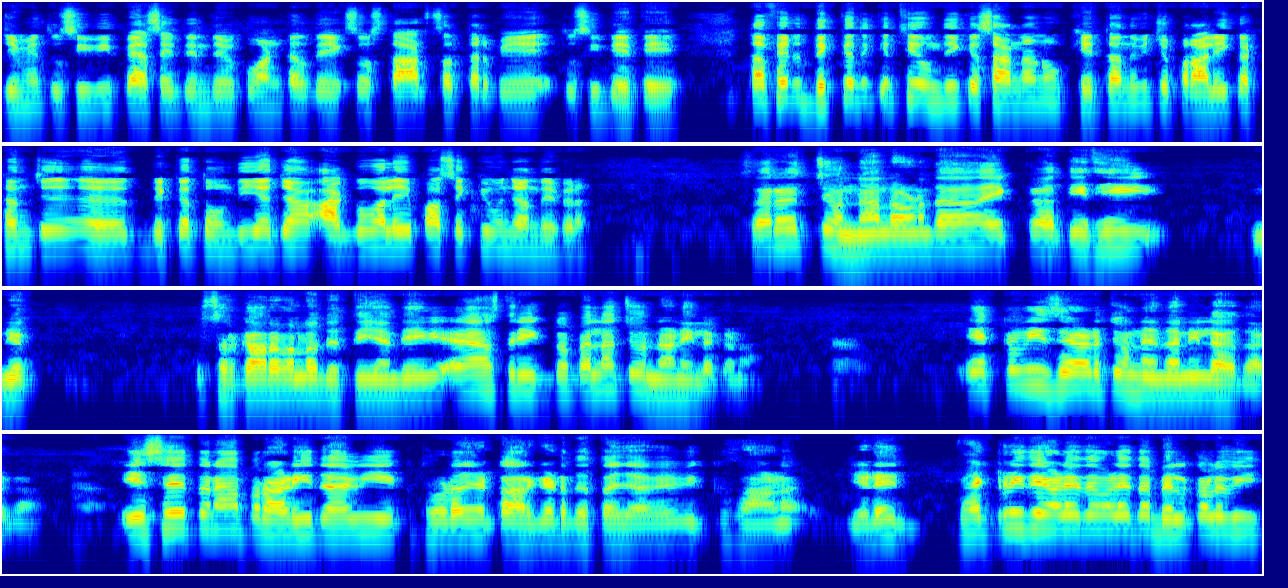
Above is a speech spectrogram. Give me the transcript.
ਜਿਵੇਂ ਤੁਸੀਂ ਵੀ ਪੈਸੇ ਦਿੰਦੇ ਹੋ ਕੁਆਂਟਲ ਦੇ 167 70 ਰੁਪਏ ਤੁਸੀਂ ਦੇਤੇ ਤਾਂ ਫਿਰ ਦਿੱਕਤ ਕਿੱਥੇ ਹੁੰਦੀ ਕਿਸਾਨਾਂ ਨੂੰ? ਖੇਤਾਂ ਦੇ ਵਿੱਚ ਪਰਾਲੀ ਕੱਟਣ 'ਚ ਦਿੱਕਤ ਆਉਂਦੀ ਹੈ ਜਾਂ ਅੱਗ ਵਾਲੇ ਪਾਸੇ ਕਿਉਂ ਜਾਂਦੇ ਫਿਰ? ਸਰ ਝੋਨਾ ਲਾਉਣ ਦਾ ਇੱਕ ਤਿਥੀ ਸਰਕਾਰ ਵੱਲੋਂ ਦਿੱਤੀ ਜਾਂਦੀ ਵੀ ਇਸ ਤਰੀਕ ਤੋਂ ਪਹਿਲਾਂ ਝੋਨਾ ਨਹੀਂ ਲੱਗਣਾ। ਇੱਕ ਵੀ ਸਾਈਡ ਝੋਨੇ ਦਾ ਨਹੀਂ ਲੱਗਦਾਗਾ ਇਸੇ ਤਰ੍ਹਾਂ ਪਰਾਲੀ ਦਾ ਵੀ ਇੱਕ ਥੋੜਾ ਜਿਹਾ ਟਾਰਗੇਟ ਦਿੱਤਾ ਜਾਵੇ ਵੀ ਕਿਸਾਨ ਜਿਹੜੇ ਫੈਕਟਰੀ ਦੇ ਆਲੇ ਦੁਆਲੇ ਤਾਂ ਬਿਲਕੁਲ ਵੀ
